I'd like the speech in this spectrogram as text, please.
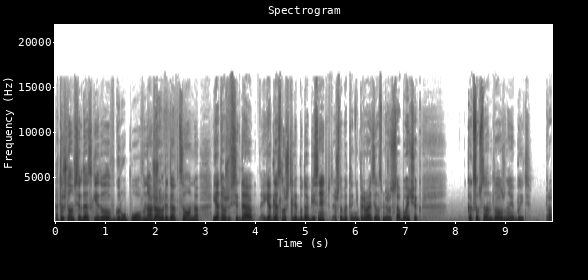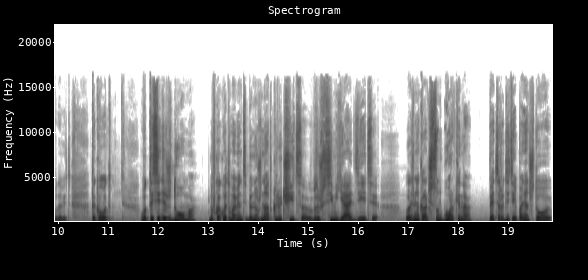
А то, что он всегда скидывал в группу, в нашу да. редакционную, я тоже всегда, я для слушателей буду объяснять, чтобы это не превратилось между собойчик, как, собственно, должно и быть. Правда ведь? Так вот, вот ты сидишь дома, но в какой-то момент тебе нужно отключиться, потому что семья, дети. Владимир Николаевич Сунгоркина, пятеро детей. Понятно, что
